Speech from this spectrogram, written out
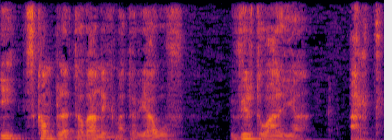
i skompletowanych materiałów Wirtualia Art.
